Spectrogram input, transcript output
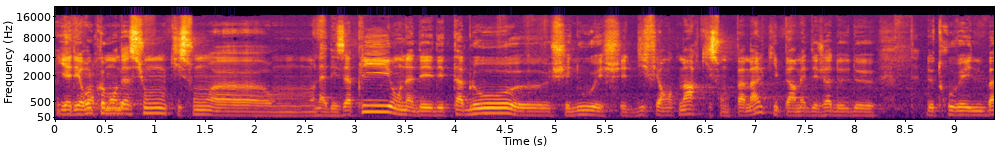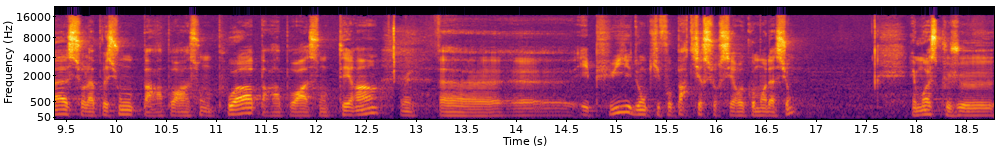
Il y a des recommandations qui sont... On, a des applis, on a des, tableaux chez nous et chez différentes marques qui sont pas mal, qui permettent déjà de, de, trouver une base sur la pression par rapport à son poids, par rapport à son terrain. et puis, donc, il faut partir sur ces recommandations. Et moi, ce que je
